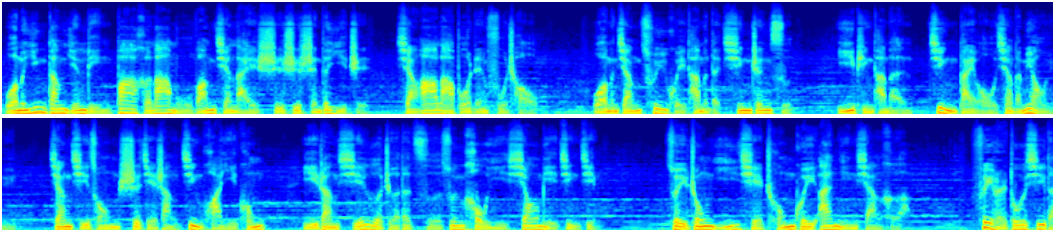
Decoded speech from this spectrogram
我们应当引领巴赫拉姆王前来实施神的意志，向阿拉伯人复仇。我们将摧毁他们的清真寺，夷平他们敬拜偶像的庙宇，将其从世界上净化一空，以让邪恶者的子孙后裔消灭净尽。最终一切重归安宁祥和。菲尔多西的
